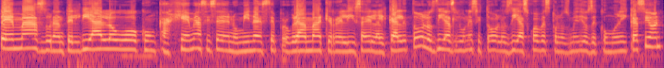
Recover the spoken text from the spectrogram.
temas, durante el diálogo con Cajeme, así se denomina este programa que realiza el alcalde todos los días lunes y todos los días jueves con los medios de comunicación,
